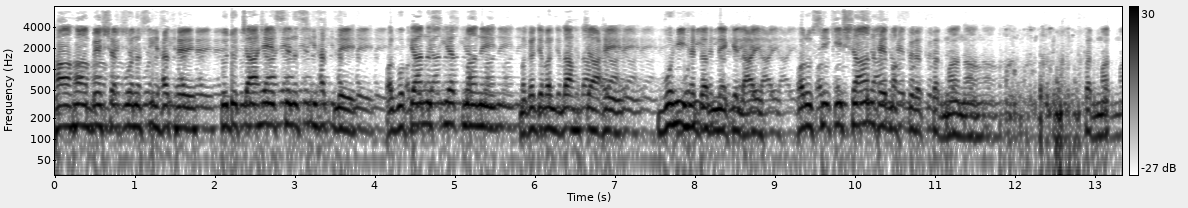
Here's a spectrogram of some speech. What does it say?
ہاں ہاں بے شک وہ نصیحت ہے، تو جو چاہے اس سے نصیحت لے۔ اور وہ کیا نصیحت مانے؟ مگر جب اللہ چاہے، وہی ہے ڈرنے کے لائق۔ اور اسی کی شان ہے مغفرت فرمانا۔ فرمانا۔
